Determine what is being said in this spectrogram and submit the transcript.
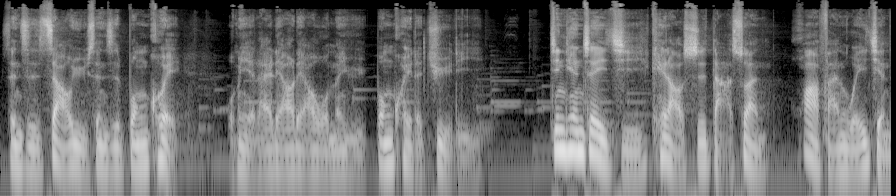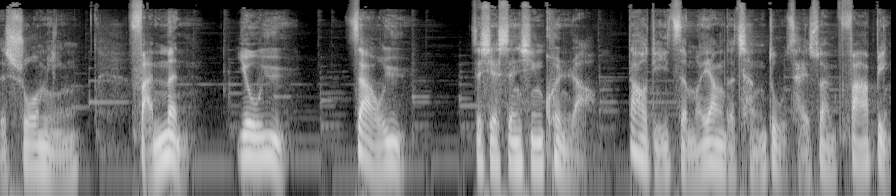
甚至躁郁，甚至崩溃，我们也来聊聊我们与崩溃的距离。今天这一集，K 老师打算化繁为简的说明烦闷。忧郁、躁郁这些身心困扰，到底怎么样的程度才算发病？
